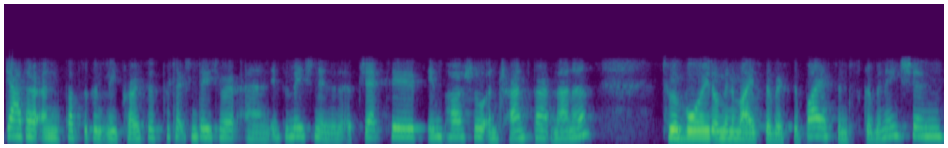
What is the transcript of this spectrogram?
gather and subsequently process protection data and information in an objective, impartial, and transparent manner to avoid or minimize the risk of bias and discrimination.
